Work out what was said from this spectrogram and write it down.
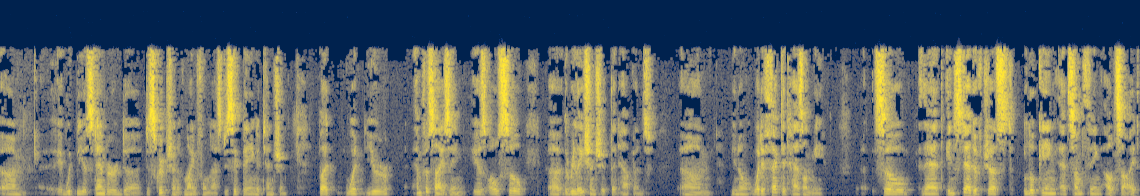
um, it would be a standard uh, description of mindfulness to say paying attention. But what you're emphasizing is also uh, the relationship that happens. Um, you know, what effect it has on me. So that instead of just looking at something outside,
